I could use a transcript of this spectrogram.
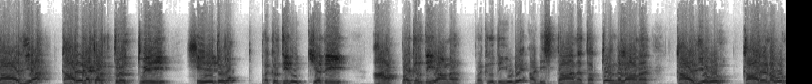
കാര്യ കാരണകർത്തൃത്വേ ഹേതു പ്രകൃതിരുച്യത്തെ ആ പ്രകൃതിയാണ്. പ്രകൃതിയുടെ അടിസ്ഥാന തത്വങ്ങളാണ്. കാര്യവും കാരണവും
